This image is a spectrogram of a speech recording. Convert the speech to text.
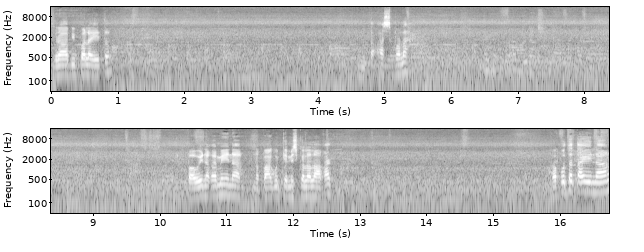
Grabe pala ito. Ang taas pala. Pauwi na kami, na, napagod kami sa kalalakad. Papunta tayo ng...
